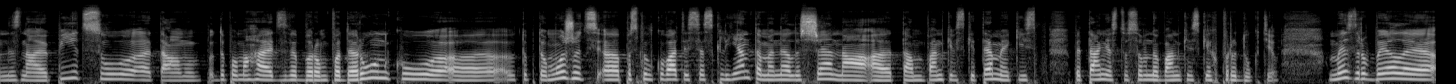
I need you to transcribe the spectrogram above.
не знаю, піцу, там допомагають з вибором подарунку, тобто можуть поспілкуватися з клієнтами не лише на там банківські теми, якісь питання стосовно банківських продуктів. Ми зробили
